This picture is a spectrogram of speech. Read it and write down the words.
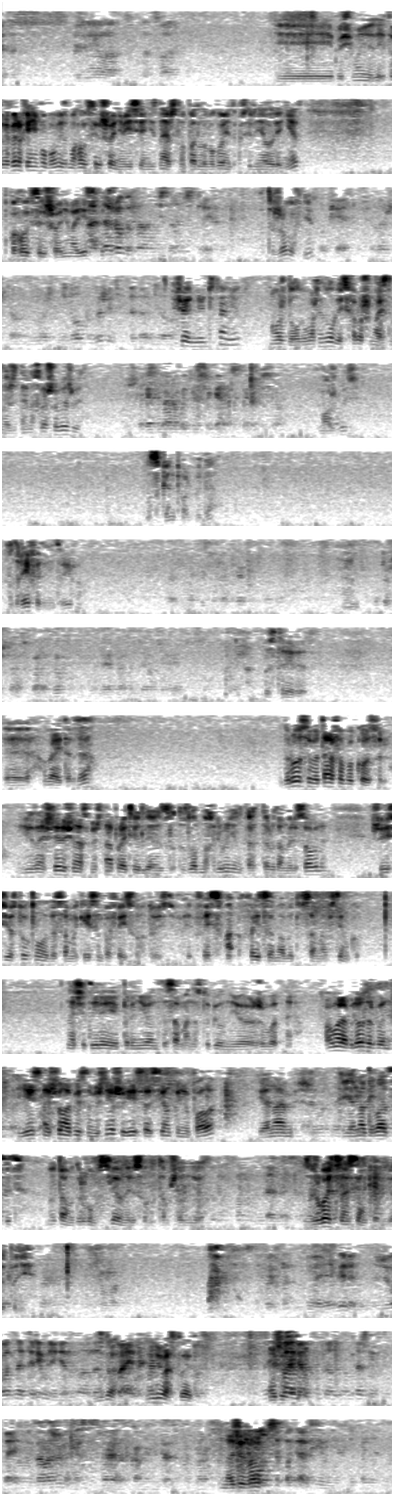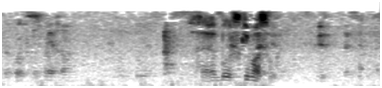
это от свара? И почему... Это, во-первых, я не помню, помню с решением, если я не знаю, что он падал в огонь, это позеленело или нет. Махлок с решением, а есть... А от ожогов она не становится трейфом? От ожогов нет? Вообще, она же там может недолго выжить, когда у нее... Еще не, не знаю, нет. Может долго, может недолго. Если хороший мастер выжить, наверное, хорошо выживет. Это надо будет Мисугена, скорее всего. Может быть. Мисуген, может быть, да? Но трейфа или надо делать Быстрее. Э, Вайтер, да? Друса Ватарфа Бакосуль. И, значит, следующая у нас смешна про этих для злобных римлян, которые там нарисованы, что если ее стукнуло, это самое кейсом по фейсу. То есть фейсом, об эту самую об стенку. Значит, или про нее это самое, наступил на нее животное. Омар Аблезербен, есть, значит, что написано в Вишне, что если стенка не упала, и она, и она 20, ну там в другом, слева нарисовано, там что он идет. С другой стороны стенки он идет по ней. Животное это римляне, но он ну, да. Ну не вас это. Значит, Значит, он в сапогах зимних, непонятно, с смехом. Э, был эскимосом.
